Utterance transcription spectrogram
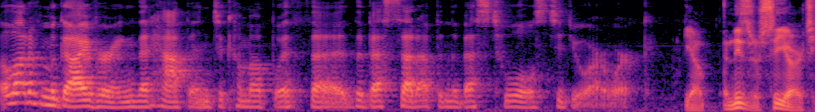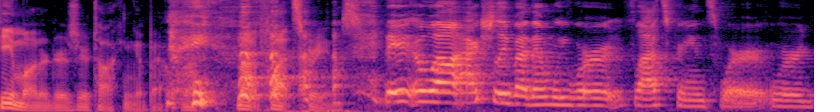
a lot of MacGyvering that happened to come up with uh, the best setup and the best tools to do our work. Yep, and these are CRT monitors you're talking about, not, not flat screens. They well, actually, by then we were flat screens were were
